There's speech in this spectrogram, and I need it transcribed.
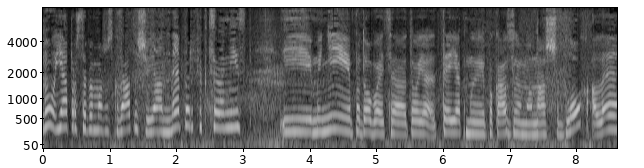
Ну, я про себе можу сказати, що я не перфекціоніст, і мені подобається те, як ми показуємо наш блог, але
